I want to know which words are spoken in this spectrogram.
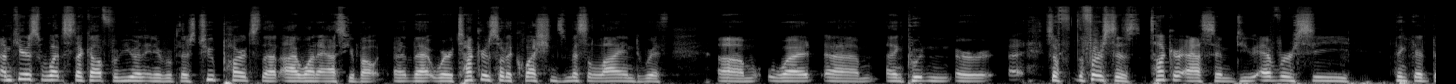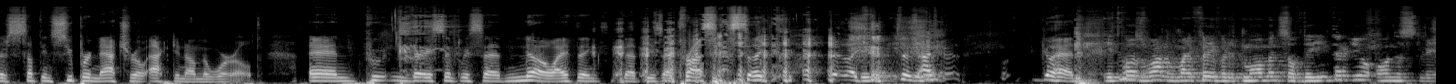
I'm curious what stuck out from you in the interview. There's two parts that I want to ask you about. Uh, that where Tucker's sort of questions misaligned with um, what um, I think Putin or uh, so. F- the first is Tucker asks him, "Do you ever see think that there's something supernatural acting on the world?" And Putin very simply said, "No, I think that these are processed." like, like Go ahead. It was one of my favorite moments of the interview, honestly.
